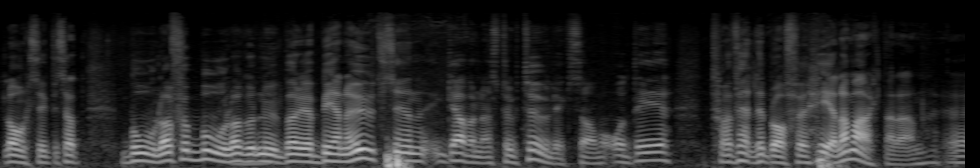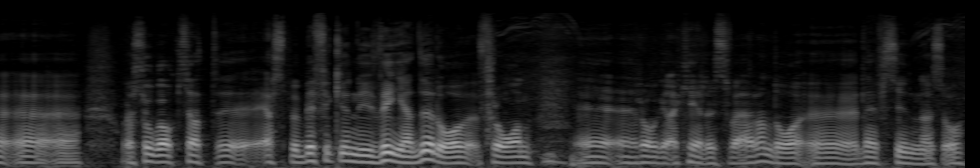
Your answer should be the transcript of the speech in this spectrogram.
långsiktig. Så att bolag för bolag nu börjar bena ut sin governance-struktur liksom. och det tror jag är väldigt bra för hela marknaden. Eh, eh, och jag såg också att eh, SBB fick en ny VD då från eh, Roger Akelius-sfären Leif Synnes. Och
